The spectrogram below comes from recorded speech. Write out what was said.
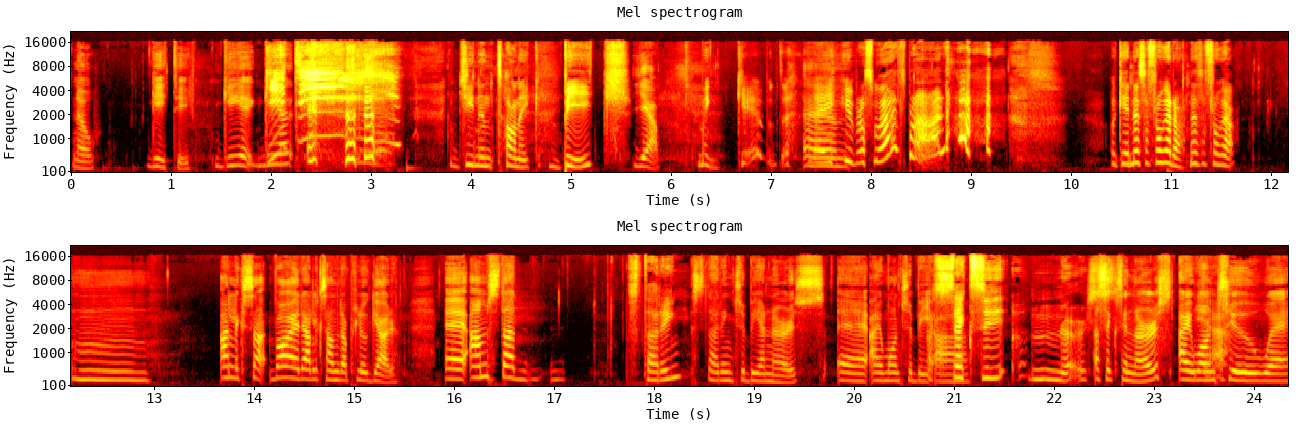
No. GT. G... G... Gin and tonic beach. Yeah. Men gud. Ehm. Jag är hur bra som helst på det här. Okej, nästa fråga då. Nästa fråga. Mm. Alexa... Vad är det Alexandra pluggar? I'm stud... Studying. studying to be a nurse. Uh, I want to be A a, sexy nurse. a sexy nurse. I want Yeah. to... Uh,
